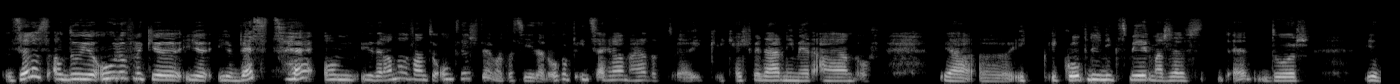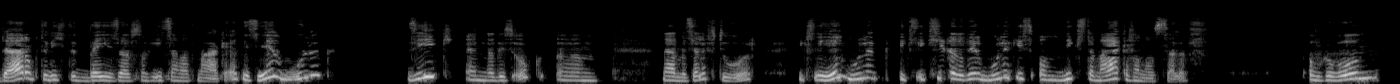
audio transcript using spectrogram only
zelfs al doe je ongelooflijk je, je, je best hè, om je er allemaal van te onthechten, want dat zie je dan ook op Instagram, hè, dat, uh, ik, ik hecht me daar niet meer aan of ja, uh, ik, ik koop nu niks meer, maar zelfs hè, door je daarop te richten ben je zelfs nog iets aan het maken. Hè. Het is heel moeilijk, zie ik, en dat is ook um, naar mezelf toe hoor. Ik zie, heel moeilijk, ik, ik zie dat het heel moeilijk is om niks te maken van onszelf. Of gewoon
